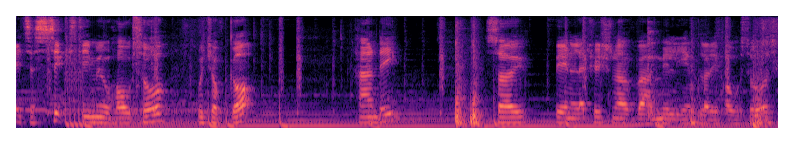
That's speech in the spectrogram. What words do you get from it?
It's a 60 mil hole saw, which I've got handy. So, being an electrician, I have about a million bloody hole saws.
